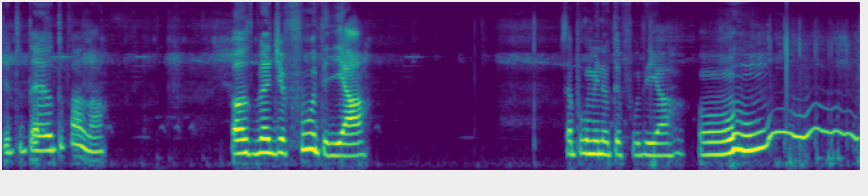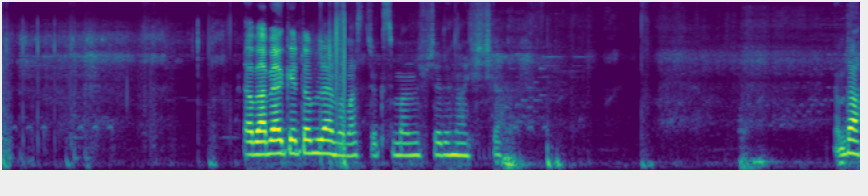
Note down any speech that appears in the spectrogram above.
Się tutaj odwala. O, będzie furia. Za pół minuty furia. Uuu. Dobra, wielkie problemy ma Strix Manus 14. Dobra,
